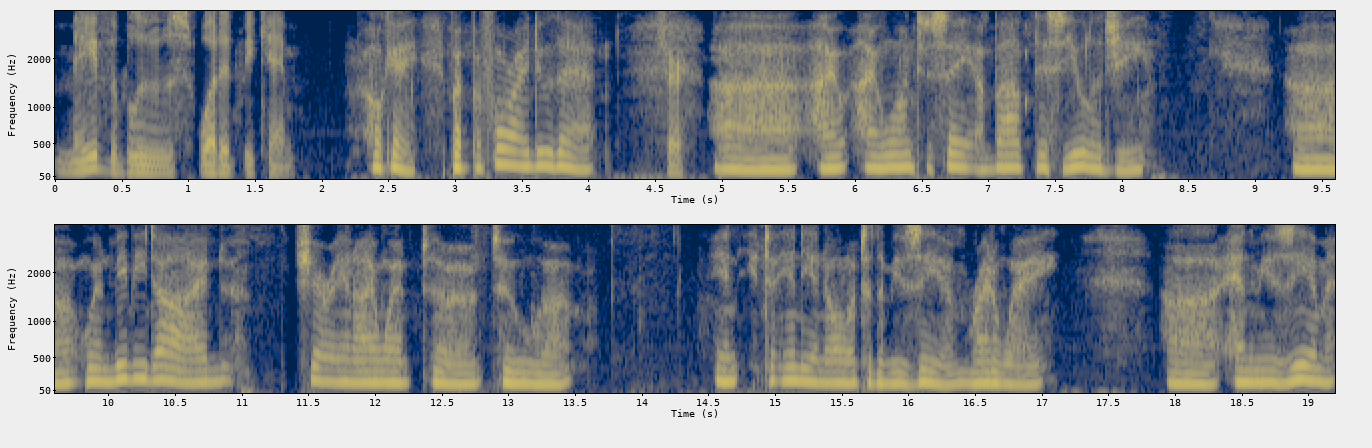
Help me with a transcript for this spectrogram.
made the blues what it became? okay, but before I do that, Sure. uh, I, I want to say about this eulogy. Uh, when BB died, Sherry and I went uh, to uh, in, to Indianola to the museum right away, uh, and the museum uh,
